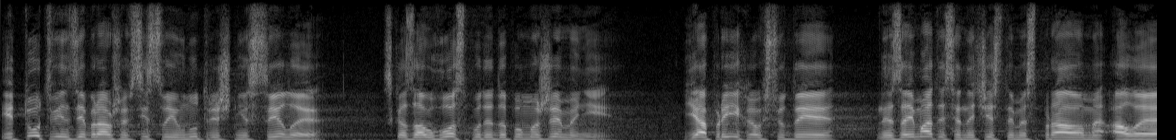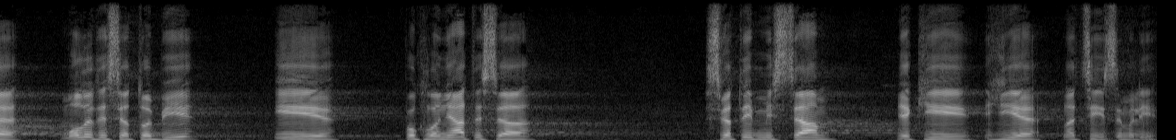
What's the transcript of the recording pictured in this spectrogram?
І тут він, зібравши всі свої внутрішні сили, сказав: Господи, допоможи мені. Я приїхав сюди не займатися нечистими справами, але молитися Тобі і поклонятися святим місцям, які є на цій землі.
